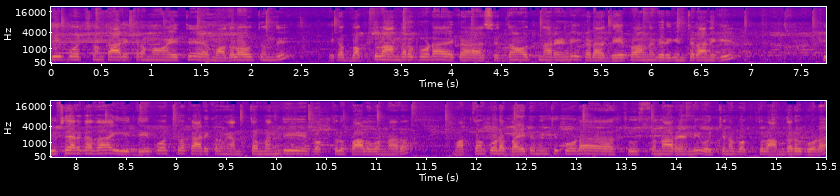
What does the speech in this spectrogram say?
దీపోత్సవం కార్యక్రమం అయితే మొదలవుతుంది. ఇక భక్తులు అందరూ కూడా ఇక సిద్ధం అవుతున్నారండి ఇక్కడ దీపాలను వెలిగించడానికి. చూశారు కదా ఈ దీపోత్సవ కార్యక్రమం ఎంతమంది భక్తులు పాల్గొన్నారో. మొత్తం కూడా బయట నుంచి కూడా చూస్తున్నారండి వచ్చిన భక్తులు అందరూ కూడా.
